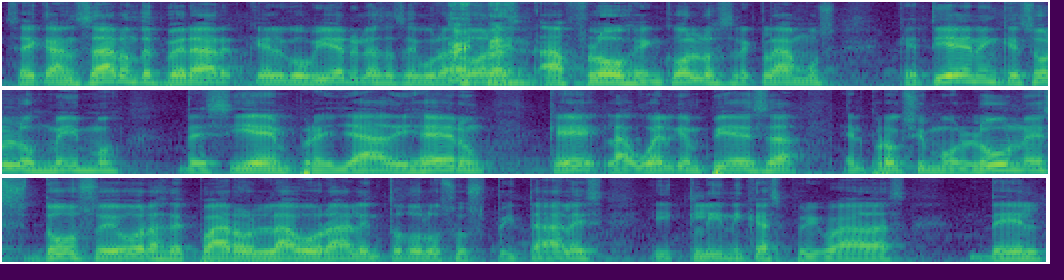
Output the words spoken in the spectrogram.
se cansaron de esperar que el gobierno y las aseguradoras aflojen con los reclamos que tienen, que son los mismos de siempre. Ya dijeron que la huelga empieza el próximo lunes, 12 horas de paro laboral en todos los hospitales y clínicas privadas del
